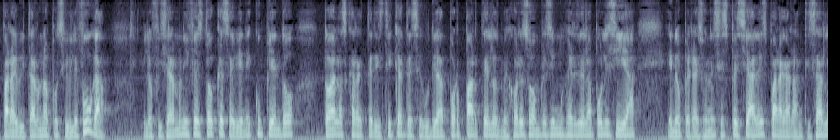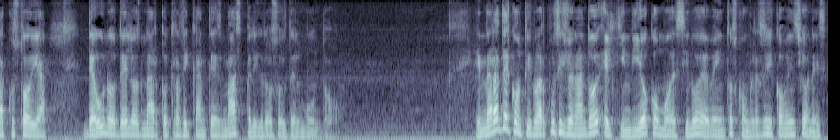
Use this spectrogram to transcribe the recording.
para evitar una posible fuga. El oficial manifestó que se viene cumpliendo todas las características de seguridad por parte de los mejores hombres y mujeres de la policía en operaciones especiales para garantizar la custodia de uno de los narcotraficantes más peligrosos del mundo. En aras de continuar posicionando el Quindío como destino de eventos, congresos y convenciones,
